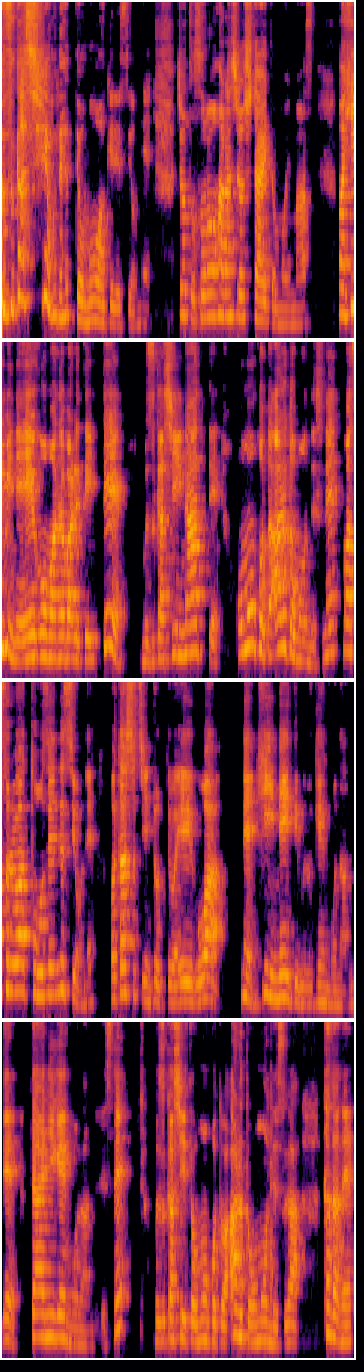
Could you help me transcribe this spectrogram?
って難しいよねって思うわけですよね。ちょっとそのお話をしたいと思います。まあ日々ね、英語を学ばれていて、難しいなって思うことあると思うんですね。まあそれは当然ですよね。私たちにとっては英語はね、非ネイティブの言語なんで、第二言語なんでですね、難しいと思うことはあると思うんですが、ただね、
